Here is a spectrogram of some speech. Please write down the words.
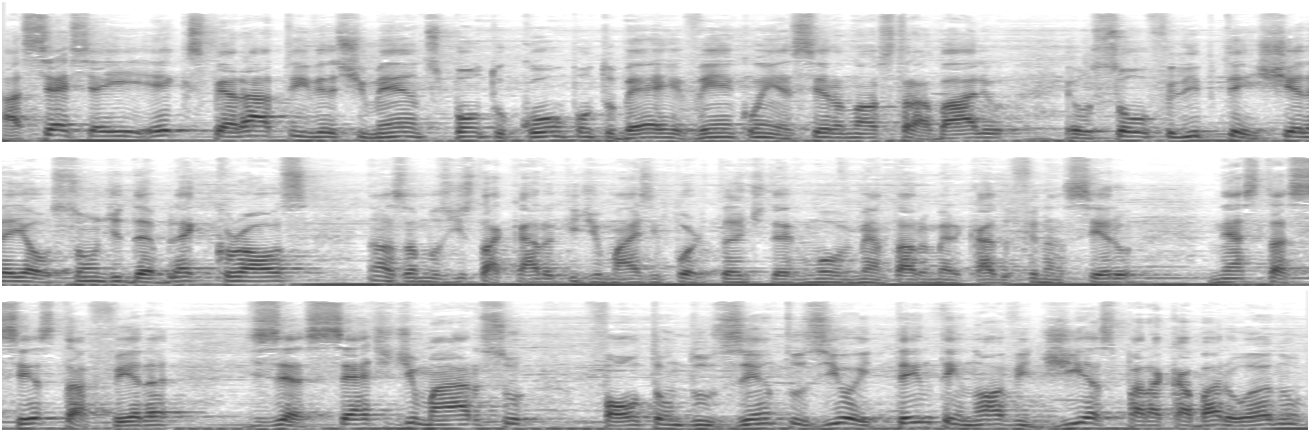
Acesse aí experatoinvestimentos.com.br, venha conhecer o nosso trabalho. Eu sou o Felipe Teixeira e ao som de The Black Cross, nós vamos destacar o que de mais importante deve movimentar o mercado financeiro nesta sexta-feira, 17 de março. Faltam 289 dias para acabar o ano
